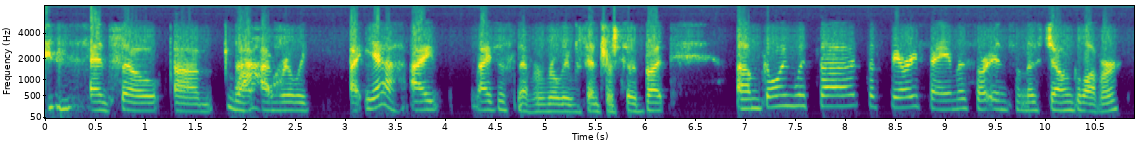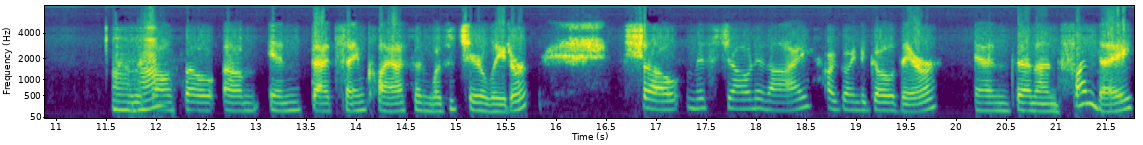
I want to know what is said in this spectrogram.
and so um, Wow. I, I'm really, uh, yeah, I I just never really was interested, but. Um, going with uh, the very famous or infamous Joan Glover, who was Mhm. also um, in that same class and was a cheerleader. So Miss Joan and I are going to go there, and then on Sunday,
